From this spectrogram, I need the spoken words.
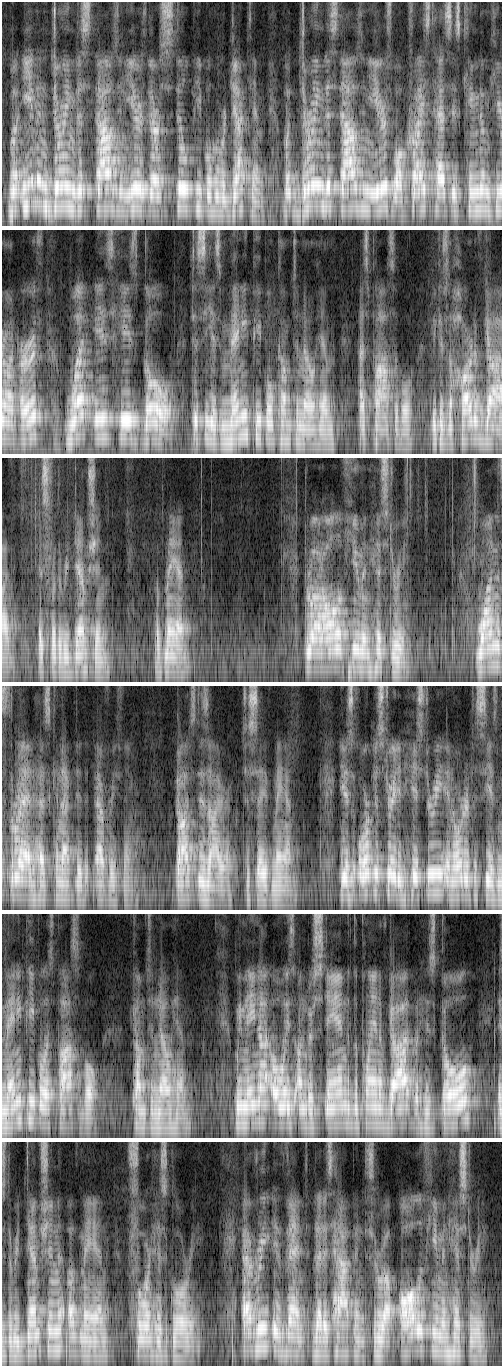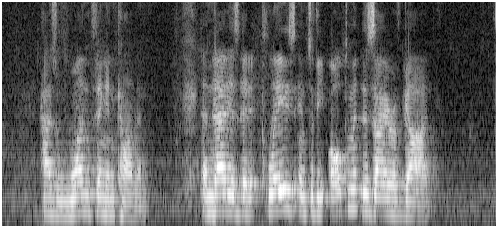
But even during this thousand years, there are still people who reject him. But during this thousand years, while Christ has his kingdom here on earth, what is his goal? To see as many people come to know him as possible. Because the heart of God is for the redemption of man. Throughout all of human history, one thread has connected everything God's desire to save man. He has orchestrated history in order to see as many people as possible come to know him. We may not always understand the plan of God, but his goal is the redemption of man for his glory. Every event that has happened throughout all of human history has one thing in common, and that is that it plays into the ultimate desire of God,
